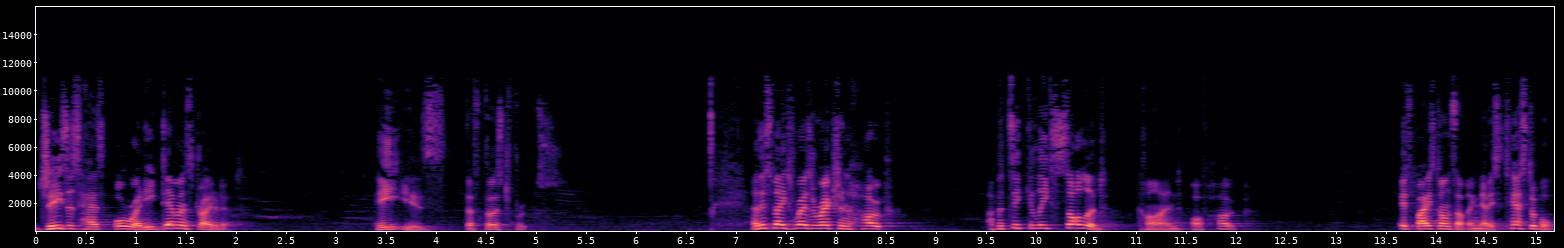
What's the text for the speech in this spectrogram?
Jesus has already demonstrated it. He is the first fruits. And this makes resurrection hope a particularly solid kind of hope. It's based on something that is testable.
